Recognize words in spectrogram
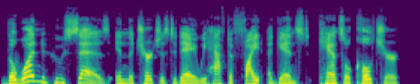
the one who says in the churches today we have to fight against cancel culture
